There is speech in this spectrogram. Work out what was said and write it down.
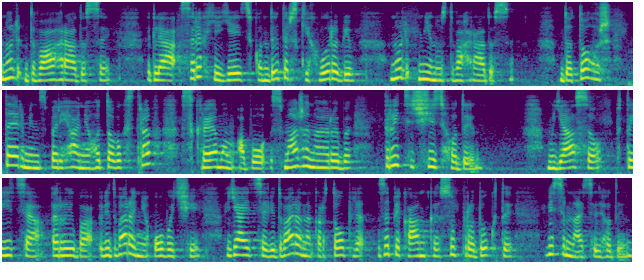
0,2 градуси, для сирих яєць, кондитерських виробів 0 мінус 2 градуси. До того ж, термін зберігання готових страв з кремом або смаженої риби 36 годин. М'ясо, птиця, риба, відварені овочі, яйця, відварена картопля, запіканки, субпродукти 18 годин.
